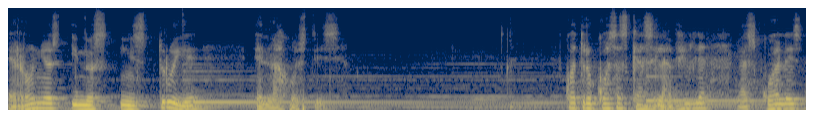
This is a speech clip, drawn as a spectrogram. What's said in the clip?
erróneos y nos instruye en la justicia. Cuatro cosas que hace la Biblia, las cuales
